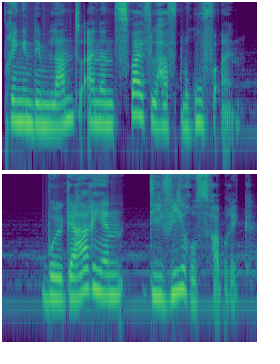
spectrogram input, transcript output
bringen dem Land einen zweifelhaften Ruf ein. Bulgarien, die Virusfabrik.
